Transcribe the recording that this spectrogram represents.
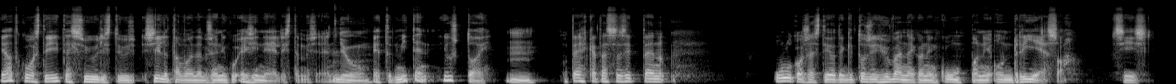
jatkuvasti itse syyllistyy sillä tavoin tämmöiseen niin kuin esineellistämiseen. Juu. Että miten, just toi. Mm. Mutta ehkä tässä sitten ulkoisesti jotenkin tosi hyvännäköinen kumppani on riesa. Siis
